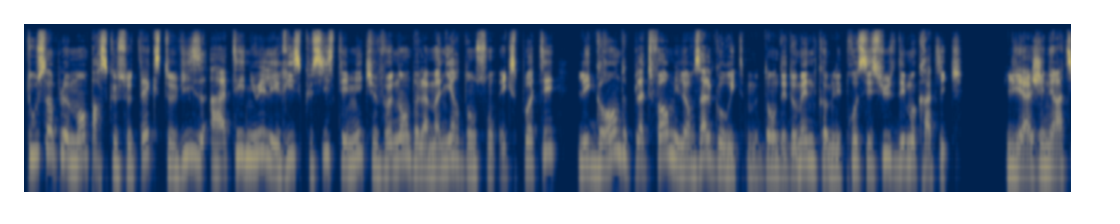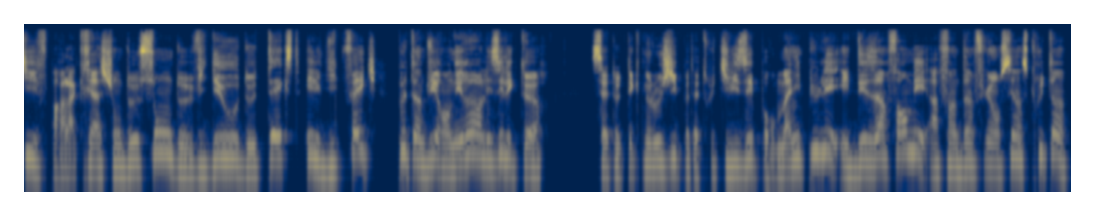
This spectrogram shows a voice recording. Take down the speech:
Tout simplement parce que ce texte vise à atténuer les risques systémiques venant de la manière dont sont exploités les grandes plateformes et leurs algorithmes dans des domaines comme les processus démocratiques. L'IA générative par la création de sons, de vidéos, de textes et les deepfakes peut induire en erreur les électeurs. Cette technologie peut être utilisée pour manipuler et désinformer afin d'influencer un scrutin.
